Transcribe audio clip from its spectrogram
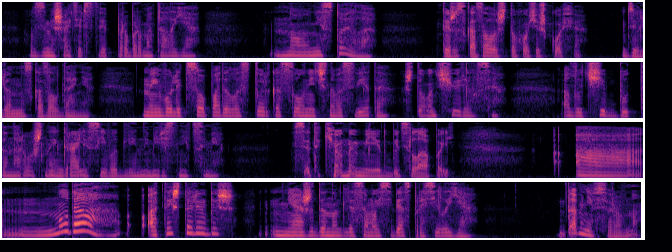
— в замешательстве пробормотала я. «Но не стоило». «Ты же сказала, что хочешь кофе», — удивлённо сказал Даня. На его лицо падало столько солнечного света, что он щурился, а лучи будто нарочно играли с его длинными ресницами. все таки он умеет быть лапой. «А, ну да, а ты что любишь?» — неожиданно для самой себя спросила я. «Да мне всё равно.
